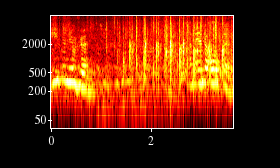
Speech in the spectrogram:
Ethan Nugent. Amanda Olson.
